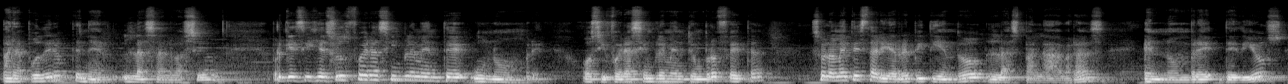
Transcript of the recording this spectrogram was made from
para poder obtener la salvación. Porque si Jesús fuera simplemente un hombre o si fuera simplemente un profeta, solamente estaría repitiendo las palabras en nombre de Dios,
